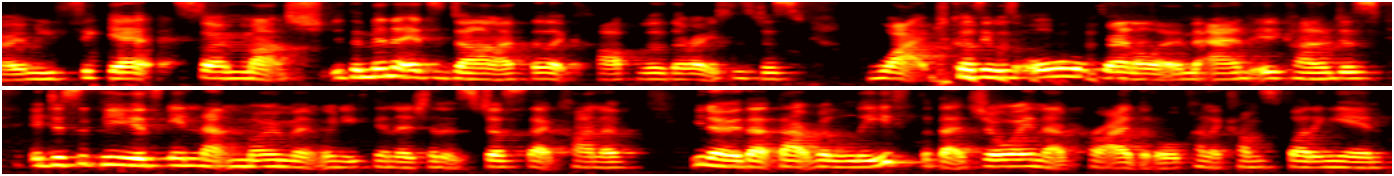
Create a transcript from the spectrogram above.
and you forget so much. The minute it's done, I feel like half of the race is just wiped because it was all adrenaline and it kind of just it disappears in that moment when you finish and it's just that kind of you know that that relief but that joy and that pride that all kind of comes flooding in.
